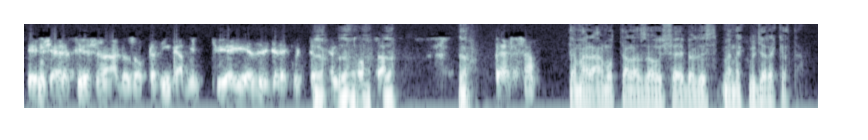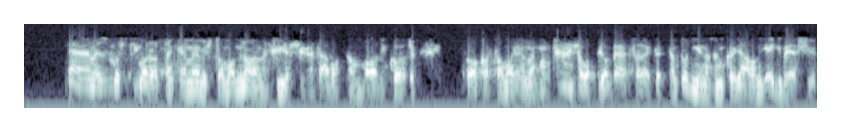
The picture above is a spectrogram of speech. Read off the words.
én is erre szívesen áldozok, tehát inkább, mint hülyei ezért gyerek, hogy több ja, ja, ja, ja. Persze. Te már álmodtál azzal, hogy fejbe lősz menekül gyereket? Nem, ez most kimaradt nekem, nem is tudom, valami nagyon hülyeséget álmodtam valamikor, csak akartam magyarnak mondani, és alapja elfelejtettem. Tudod, milyen az, amikor egy állam egy egybeesik,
